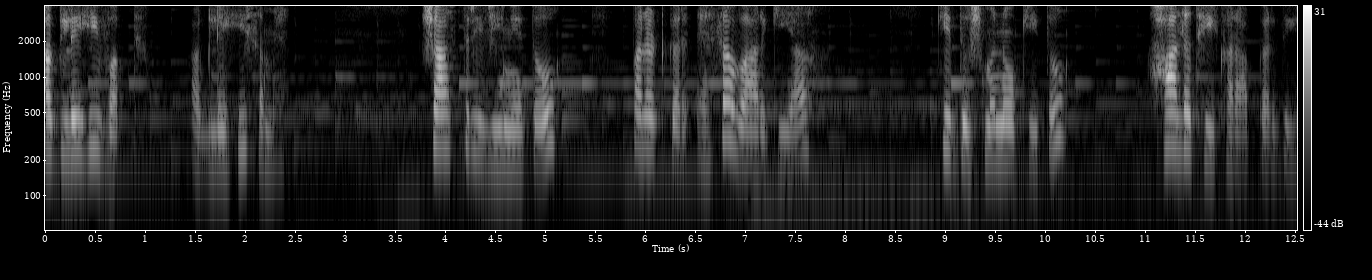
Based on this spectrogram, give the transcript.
अगले ही वक्त, अगले ही समय। शास्त्री जी ने तो पलटकर ऐसा वार किया कि दुश्मनों की तो हालत ही खराब कर दी।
